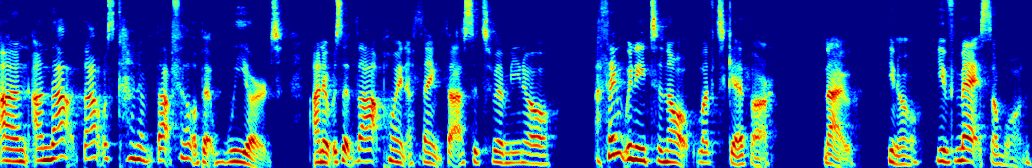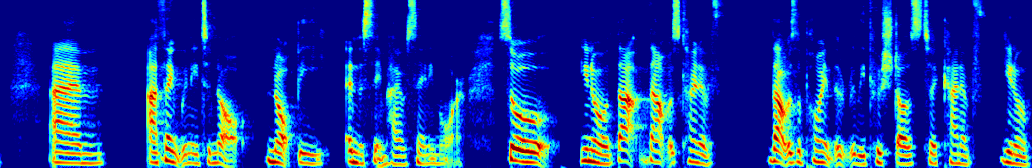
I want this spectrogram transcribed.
and and that that was kind of that felt a bit weird. And it was at that point i think that i said to him you know i think we need to not live together now. You know you've met someone. Um i think we need to not not be in the same house anymore. So you know that that was kind of that was the point that really pushed us to kind of you know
